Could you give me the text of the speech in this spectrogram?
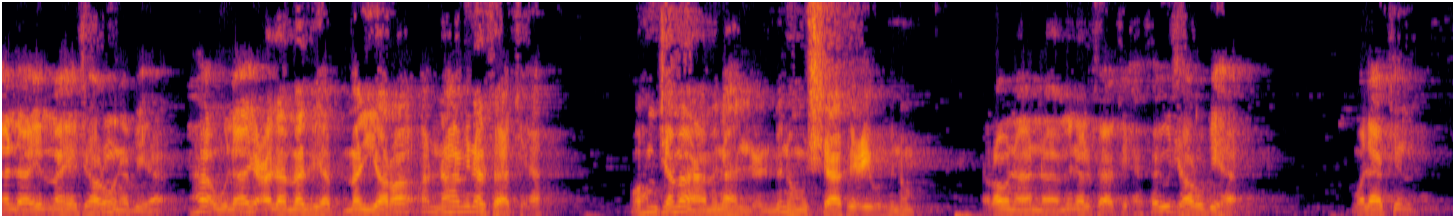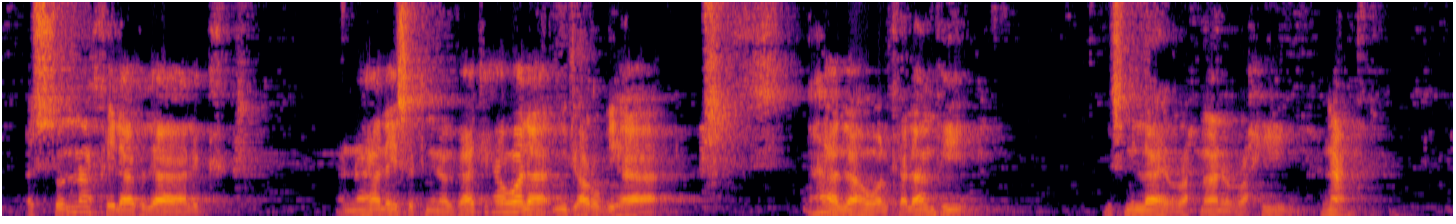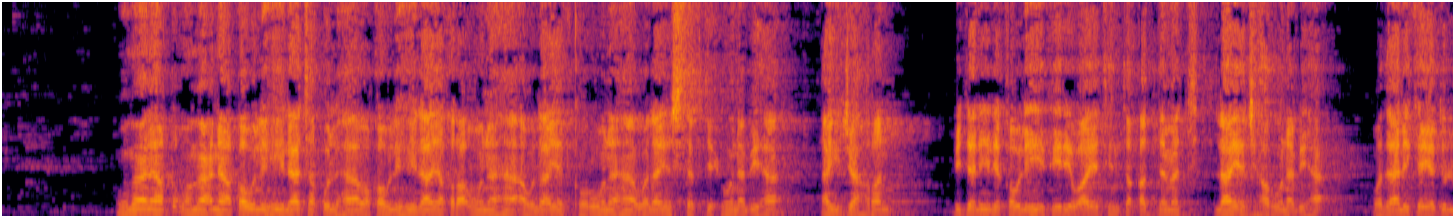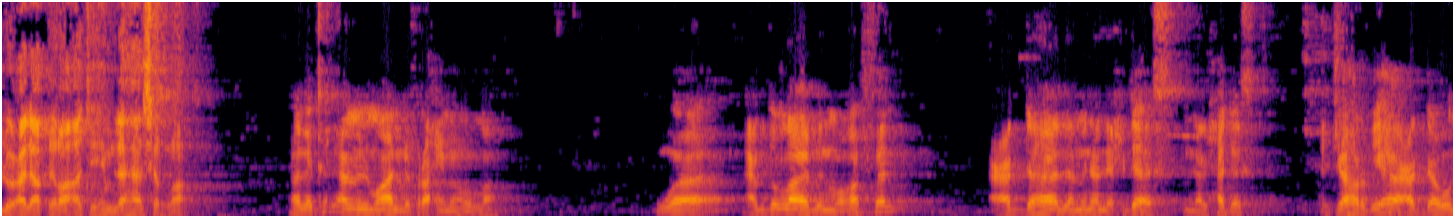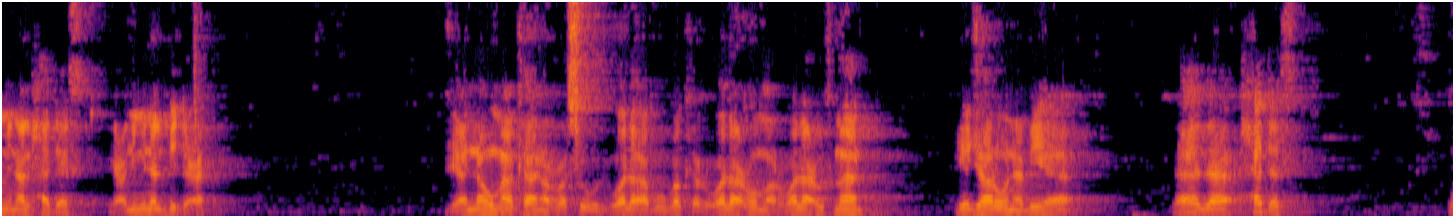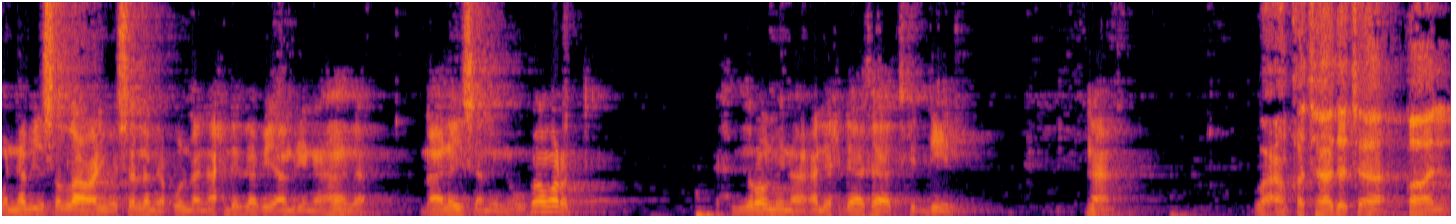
الأئمة يجهرون بها هؤلاء على مذهب من يرى أنها من الفاتحة وهم جماعة من أهل العلم منهم الشافعي ومنهم يرون أنها من الفاتحة فيجهر بها ولكن السنة خلاف ذلك. أنها ليست من الفاتحة ولا يجهر بها. هذا هو الكلام في بسم الله الرحمن الرحيم. نعم. ومعنى ومعنى قوله لا تقلها وقوله لا يقرؤونها أو لا يذكرونها ولا يستفتحون بها أي جهرا بدليل قوله في رواية تقدمت لا يجهرون بها وذلك يدل على قراءتهم لها سرا. هذا كلام المؤلف رحمه الله. وعبد الله بن مغفل عد هذا من الإحداث من الحدث الجهر بها عده من الحدث يعني من البدعة. لأنه ما كان الرسول ولا أبو بكر ولا عمر ولا عثمان يجهرون بها. هذا حدث والنبي صلى الله عليه وسلم يقول من أحدث في أمرنا هذا ما ليس منه فهو رد. يحذرون من الإحداثات في الدين. نعم. وعن قتادة قال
